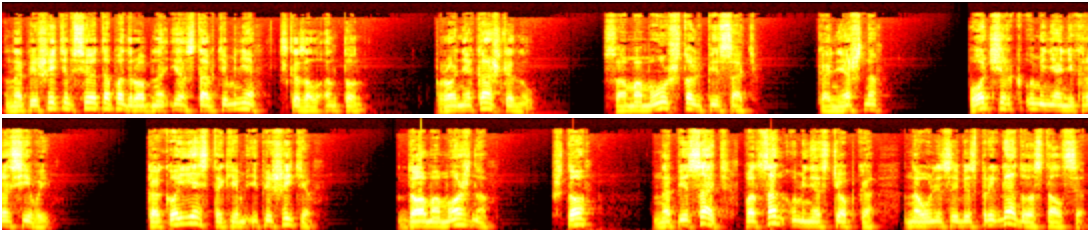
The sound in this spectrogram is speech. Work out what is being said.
«Напишите все это подробно и оставьте мне», — сказал Антон. Проня кашлянул. «Самому, что ли, писать?» «Конечно. Почерк у меня некрасивый. Какой есть, таким и пишите». «Дома можно?» «Что?» «Написать. Пацан у меня Степка. На улице без пригляду остался».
